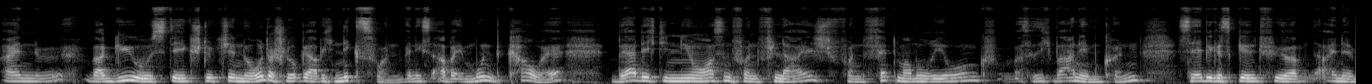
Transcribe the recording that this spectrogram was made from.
ein Wagyu-Steak-Stückchen nur runterschlucke, habe ich nichts von. Wenn ich es aber im Mund kaue, werde ich die Nuancen von Fleisch, von Fettmarmorierung, was weiß ich, wahrnehmen können. Selbiges gilt für eine,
